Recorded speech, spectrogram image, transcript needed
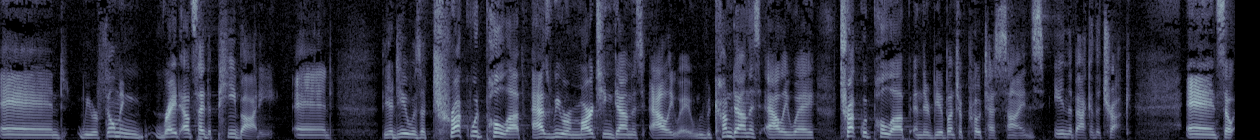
And we were filming right outside the Peabody. And the idea was a truck would pull up as we were marching down this alleyway. We would come down this alleyway, truck would pull up, and there'd be a bunch of protest signs in the back of the truck. And so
